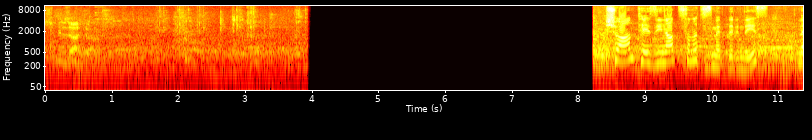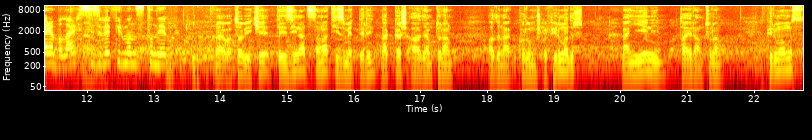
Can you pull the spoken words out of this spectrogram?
Bismillahirrahmanirrahim. Şu an tezyinat sanat hizmetlerindeyiz. Merhabalar, sizi ve firmanızı tanıyabilir miyim? Merhaba, tabii ki Tezyinat Sanat Hizmetleri Nakkaş Adem Turan adına kurulmuş bir firmadır. Ben yeğeniyim Tayran Turan. Firmamız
